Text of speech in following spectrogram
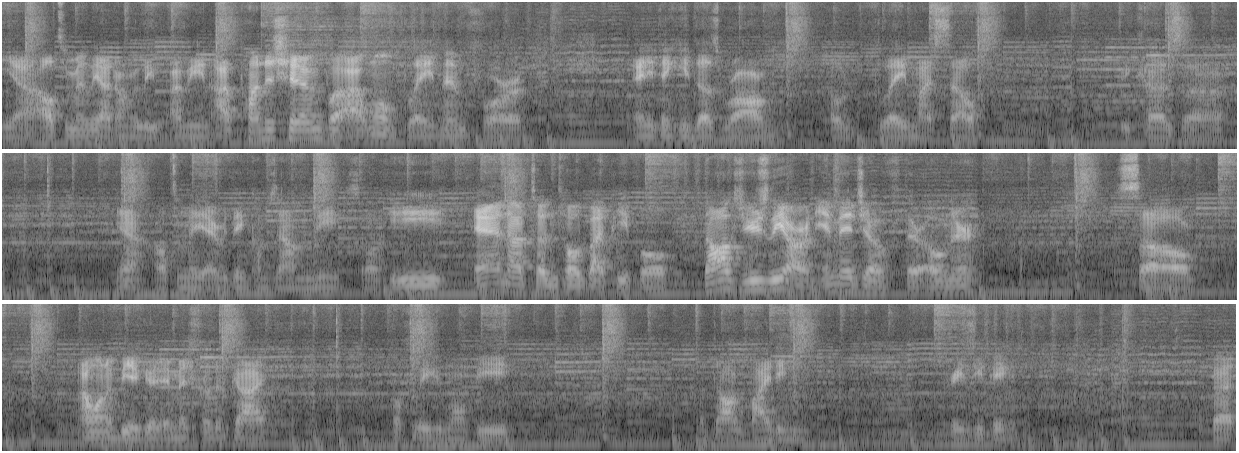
yeah, ultimately I don't really, I mean, I punish him, but I won't blame him for anything he does wrong. I would blame myself because, uh, yeah, ultimately everything comes down to me. So he, and I've been told by people, dogs usually are an image of their owner. So I want to be a good image for this guy. Hopefully he won't be a dog biting crazy thing. But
